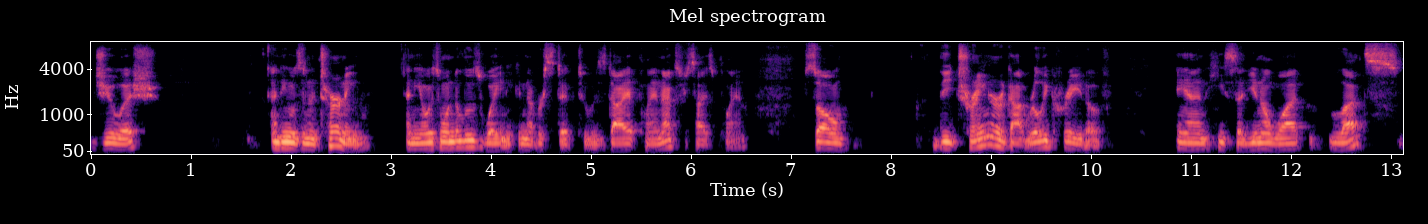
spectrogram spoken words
Jewish and he was an attorney and he always wanted to lose weight and he could never stick to his diet plan, exercise plan. So the trainer got really creative and he said, you know what? Let's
